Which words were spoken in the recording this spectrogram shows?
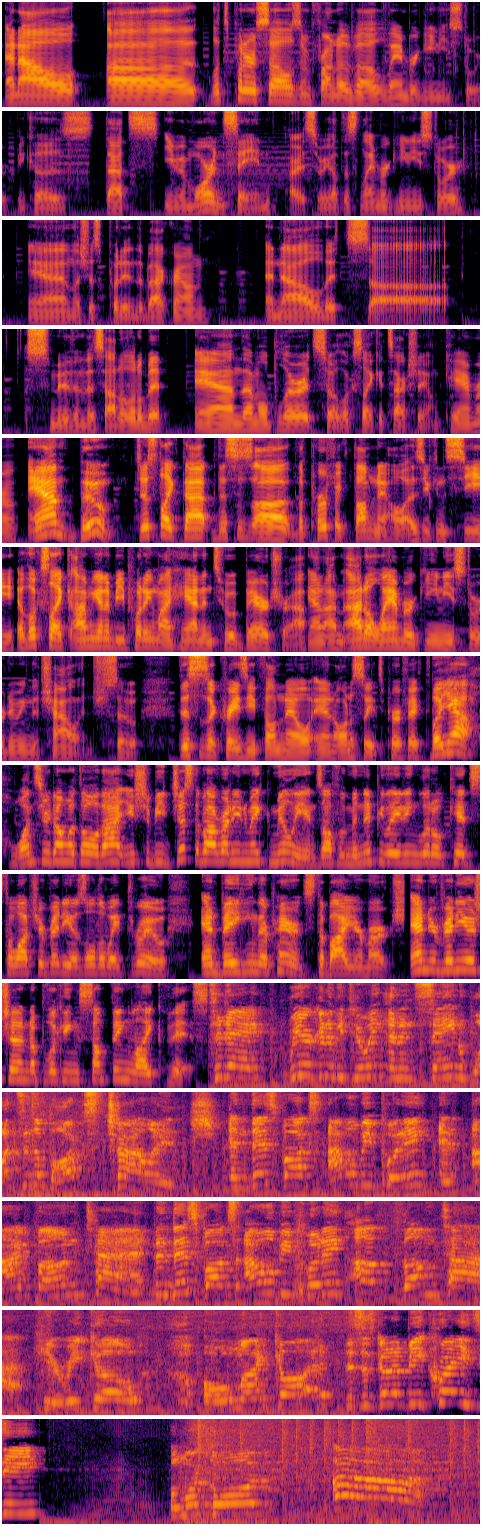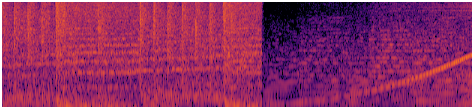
And now uh let's put ourselves in front of a lamborghini store because that's even more insane. All right so we got this lamborghini store. And let's just put it in the background. And now let's uh smoothen this out a little bit and then we'll blur it so it looks like it's actually on camera. And boom just like that this is uh the perfect thumbnail. As you can see it looks like i'm gonna be putting my hand into a bear trap and i'm at a lamborghini store doing the challenge. So this is a crazy thumbnail and honestly it's perfect but yeah once you're done with all that you should be just about ready to make millions off of manipulating little kids to watch your videos all the way through and begging their parents to buy your merch and your video should end up looking something like this Today, we are going to be doing an insane What's in the Box challenge. In this box, I will be putting an iPhone 10. In this box, I will be putting a thumbtack. Here we go. Oh my god, this is gonna be crazy. Oh my god. Ah!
